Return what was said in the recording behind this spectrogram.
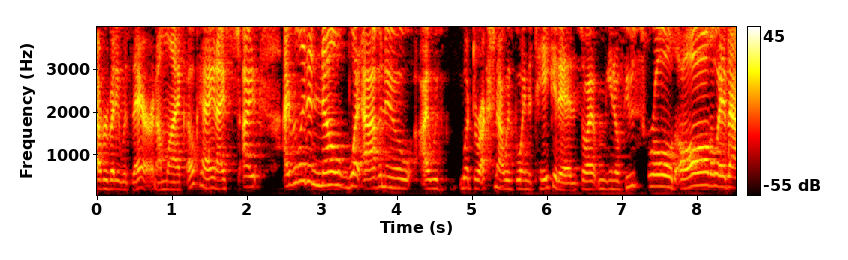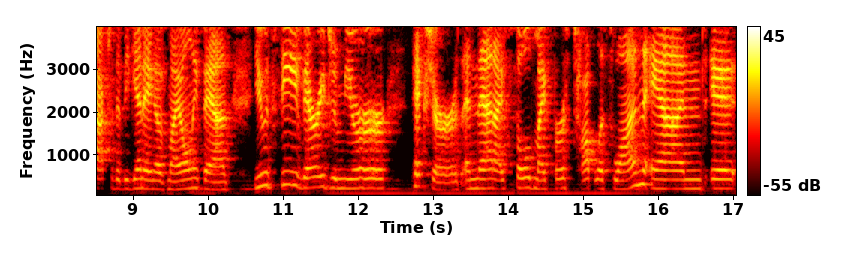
everybody was there. And i'm like okay. And I, I i really didn't know what avenue i was what direction i was going to take it in. So i you know if you scrolled all the way back to the beginning of my onlyfans you would see very demure pictures. And then i sold my first topless one and it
